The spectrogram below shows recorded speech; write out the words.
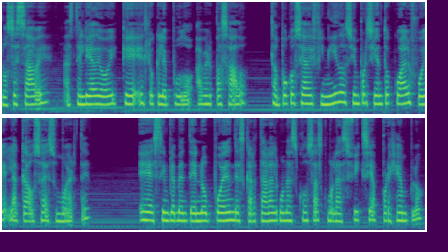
No se sabe hasta el día de hoy qué es lo que le pudo haber pasado. Tampoco se ha definido 100% cuál fue la causa de su muerte. Eh, simplemente no pueden descartar algunas cosas como la asfixia, por ejemplo,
